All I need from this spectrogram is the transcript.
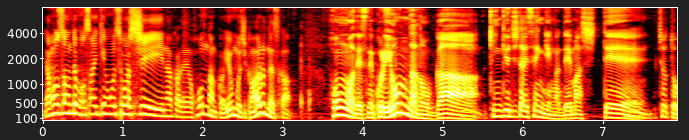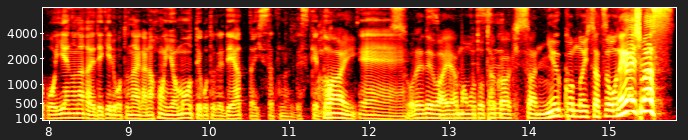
山本さんでも最近お忙しい中で本なんか読む時間あるんですか？本はですねこれ読んだのが緊急事態宣言が出まして、ちょっとこう家の中でできることないかな本読もうということで出会った一冊なんですけど、はい、えーそれでは山本隆明さん入魂の一冊お願いします。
